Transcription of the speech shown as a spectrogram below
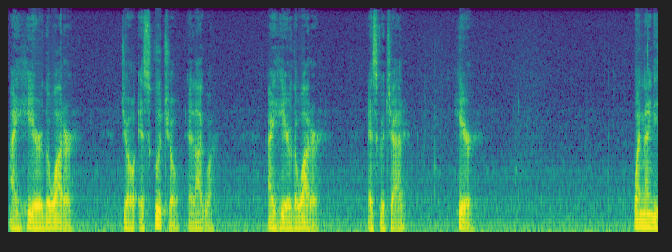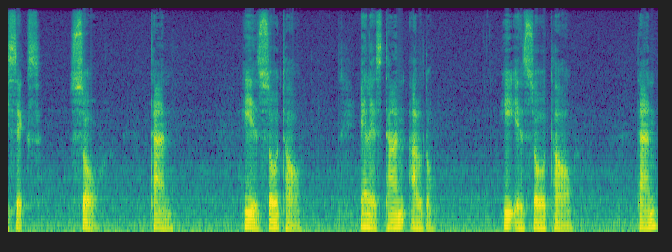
I hear the water. Yo escucho el agua. I hear the water. Escuchar. Hear. 196. So. Tan. He is so tall. Él es tan alto. He is so tall. Tan.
